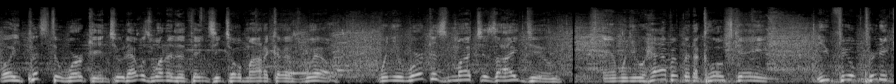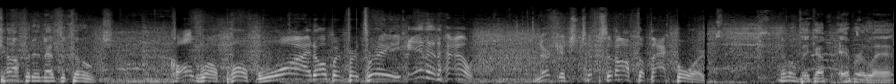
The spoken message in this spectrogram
Well, he puts the work into. That was one of the things he told Monica as well. When you work as much as I do, and when you have him in a close game, you feel pretty confident as a coach. Caldwell Pope wide open for three, in and out. Nurkic tips it off the backboard. I don't think I've ever led.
